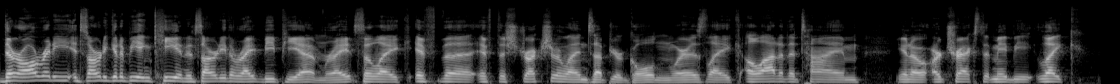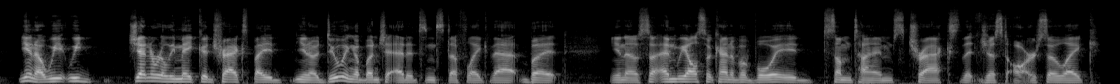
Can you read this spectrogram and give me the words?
they're already. It's already going to be in key, and it's already the right BPM, right? So like, if the if the structure lines up, you're golden. Whereas like a lot of the time, you know, our tracks that maybe like, you know, we we generally make good tracks by you know doing a bunch of edits and stuff like that, but you know so and we also kind of avoid sometimes tracks that just are so like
